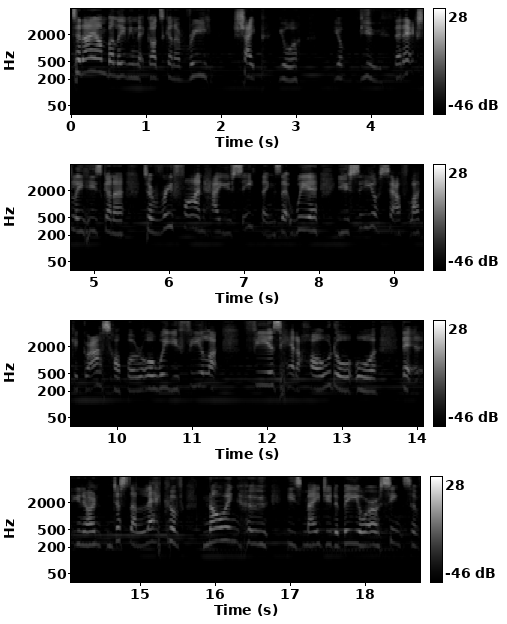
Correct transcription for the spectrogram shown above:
Today I'm believing that God's going to re shape your your view that actually he's going to to refine how you see things that where you see yourself like a grasshopper or where you feel like fears had a hold or or that you know just a lack of knowing who he's made you to be or a sense of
